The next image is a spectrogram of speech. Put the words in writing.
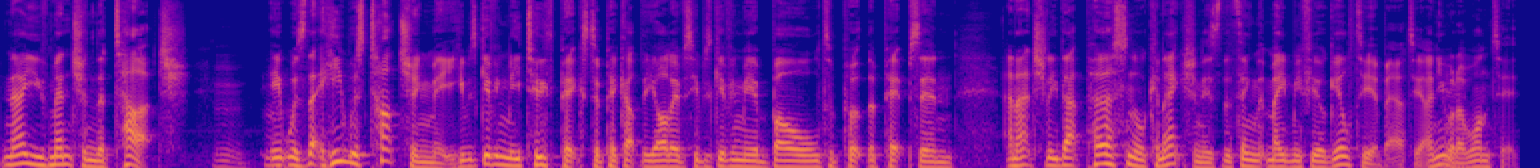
now you've mentioned the touch Mm. It was that he was touching me. He was giving me toothpicks to pick up the olives. He was giving me a bowl to put the pips in. And actually, that personal connection is the thing that made me feel guilty about it. I knew what I wanted.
